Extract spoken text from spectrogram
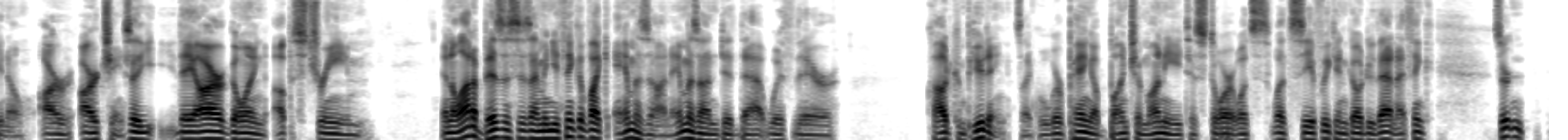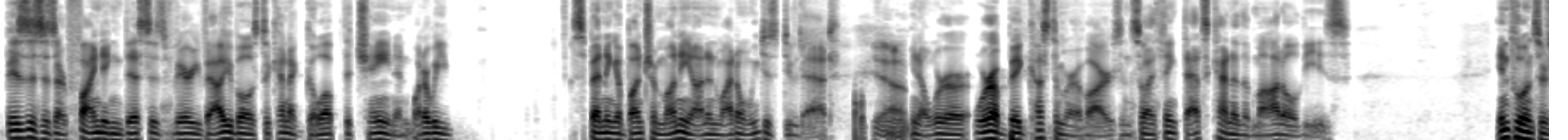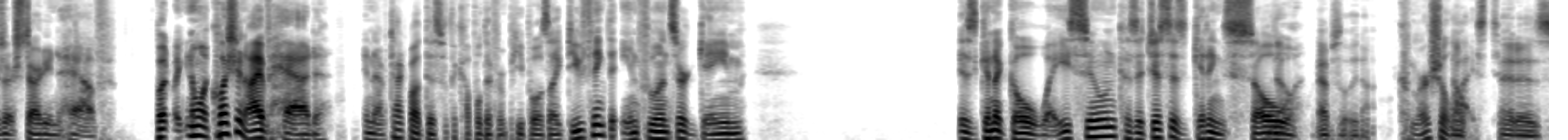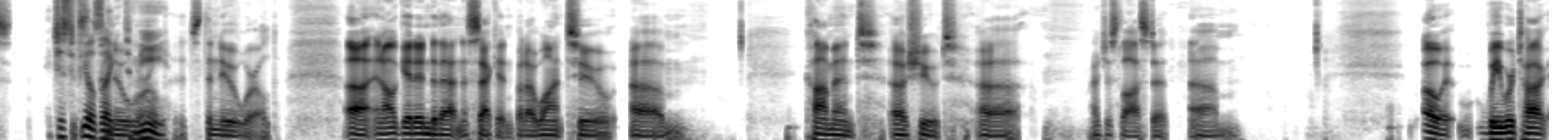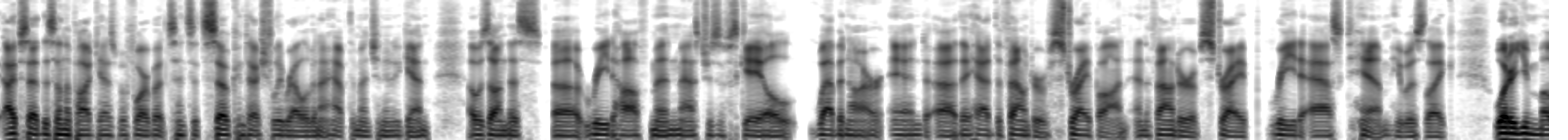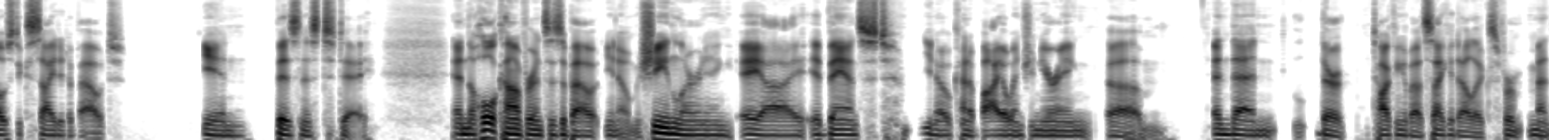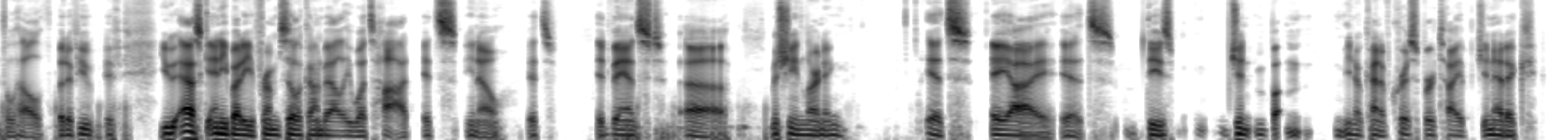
you know, our our chain. So they are going upstream. And a lot of businesses, I mean, you think of like Amazon. Amazon did that with their cloud computing. It's like, well, we're paying a bunch of money to store. Let's let's see if we can go do that. And I think certain businesses are finding this is very valuable is to kind of go up the chain and what are we spending a bunch of money on and why don't we just do that? Yeah. You know we're we're a big customer of ours and so i think that's kind of the model these influencers are starting to have. But you know what question i've had and i've talked about this with a couple different people is like do you think the influencer game is going to go away soon? Because it just is getting so no, absolutely not commercialized. Nope, it is. It just feels like to world. me, it's the new world. Uh, and I'll get into that in a second, but I want to um, comment. Oh shoot, uh, I just lost it. Um, oh, we were talking. I've said this on the podcast before, but since it's so contextually relevant, I have to mention it again. I was on this uh, Reid Hoffman Masters of Scale webinar, and uh, they had the founder of Stripe on, and the founder of Stripe, Reid, asked him. He was like, "What are you most excited about in business today?" and the whole conference is about you know machine learning ai advanced you know kind of bioengineering um, and then they're talking about psychedelics for mental health but if you if you ask anybody from silicon valley what's hot it's you know it's advanced uh, machine learning it's ai it's these gen, you know kind of crispr type genetic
